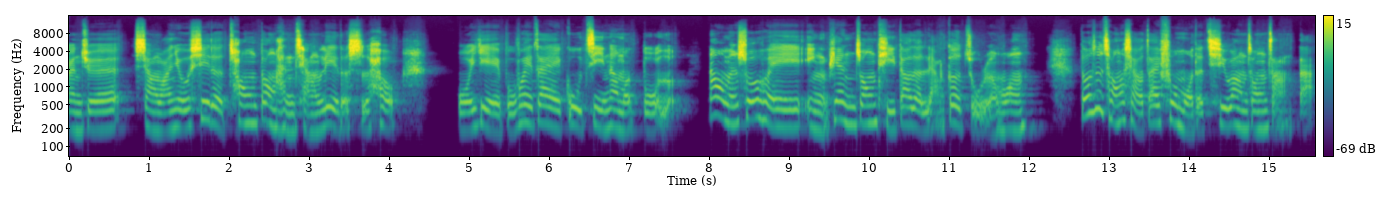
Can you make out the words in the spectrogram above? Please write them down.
感觉想玩游戏的冲动很强烈的时候，我也不会再顾忌那么多了。那我们说回影片中提到的两个主人翁，都是从小在父母的期望中长大，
